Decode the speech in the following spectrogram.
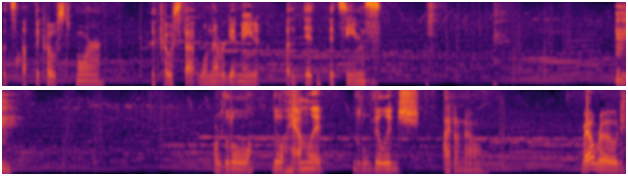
That's up the coast more the coast that will never get made. It it, it seems. or little little hamlet, little village. I don't know. Railroad.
